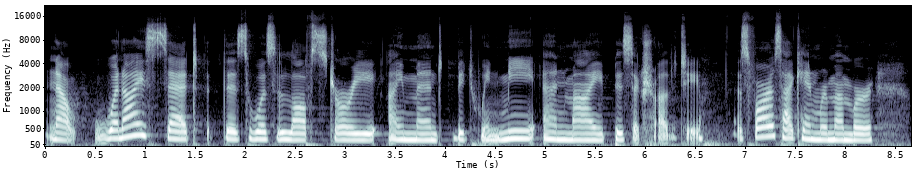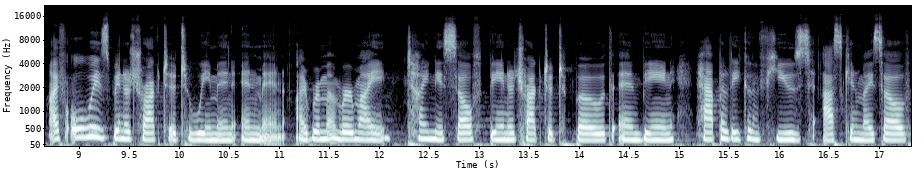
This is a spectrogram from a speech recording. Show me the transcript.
Now, when I said this was a love story, I meant between me and my bisexuality. As far as I can remember, I've always been attracted to women and men. I remember my tiny self being attracted to both and being happily confused, asking myself,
